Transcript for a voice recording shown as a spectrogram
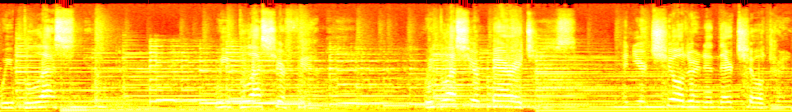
We bless you. We bless your family. We bless your marriages and your children and their children.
